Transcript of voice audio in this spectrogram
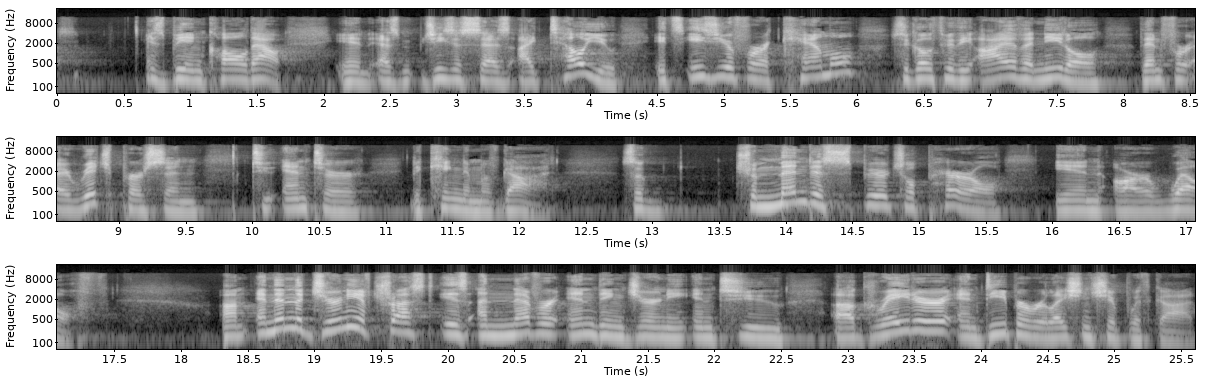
is being called out. And as Jesus says, I tell you, it's easier for a camel to go through the eye of a needle than for a rich person to enter the kingdom of God. So, tremendous spiritual peril in our wealth. Um, and then the journey of trust is a never ending journey into a greater and deeper relationship with God.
